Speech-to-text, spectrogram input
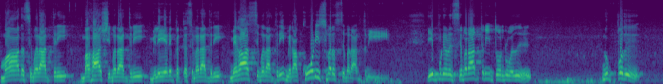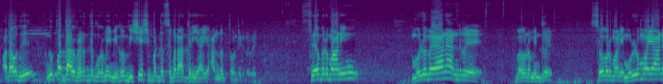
மாத சிவராத்திரி மகா சிவராத்திரி விலையேற பெற்ற சிவராத்திரி மெகா சிவராத்திரி மெகா கோடீஸ்வர சிவராத்திரி. இப்படி ஒரு சிவராத்திரி தோன்றுவது முப்பது அதாவது முப்பத்தாறு வருடத்துக்கு உரிமை மிகவும் விசேஷப்பட்ட சிவராத்திரியாக அன்று தோன்றுகிறது. சிவபெருமானின் முழுமையான அன்று பௌனம் என்று சிவபெருமானின் முழுமையான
